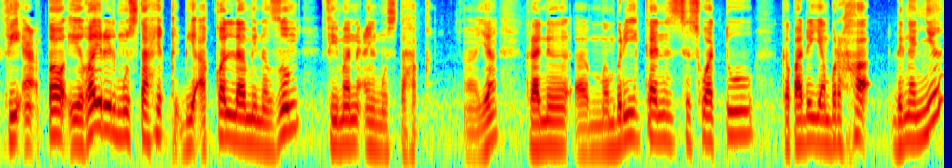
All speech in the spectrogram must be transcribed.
fi i'ta'i ghairil mustahiq bi aqalla min az-zum fi man'il mustahaq. Ha, ya kerana uh, memberikan sesuatu kepada yang berhak dengannya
